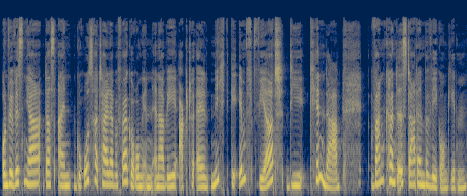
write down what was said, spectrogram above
Und wir wissen ja, dass ein großer Teil der Bevölkerung in NRW aktuell nicht geimpft wird, die Kinder. Wann könnte es da denn Bewegung geben?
